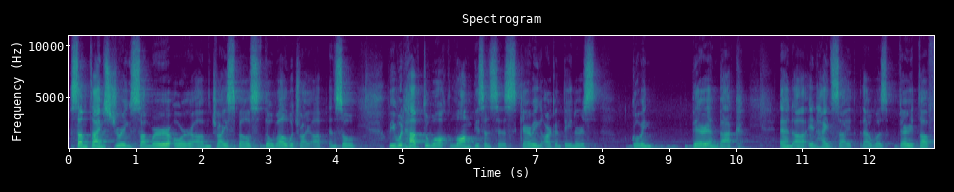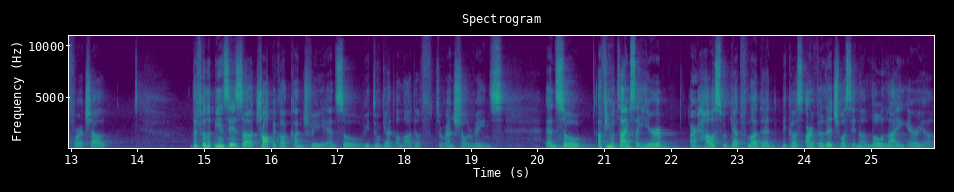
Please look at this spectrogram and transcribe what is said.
Sometimes during summer or um, dry spells, the well would dry up, and so we would have to walk long distances carrying our containers, going there and back. And uh, in hindsight, that was very tough for a child. The Philippines is a tropical country, and so we do get a lot of torrential rains. And so, a few times a year, our house would get flooded because our village was in a low-lying area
